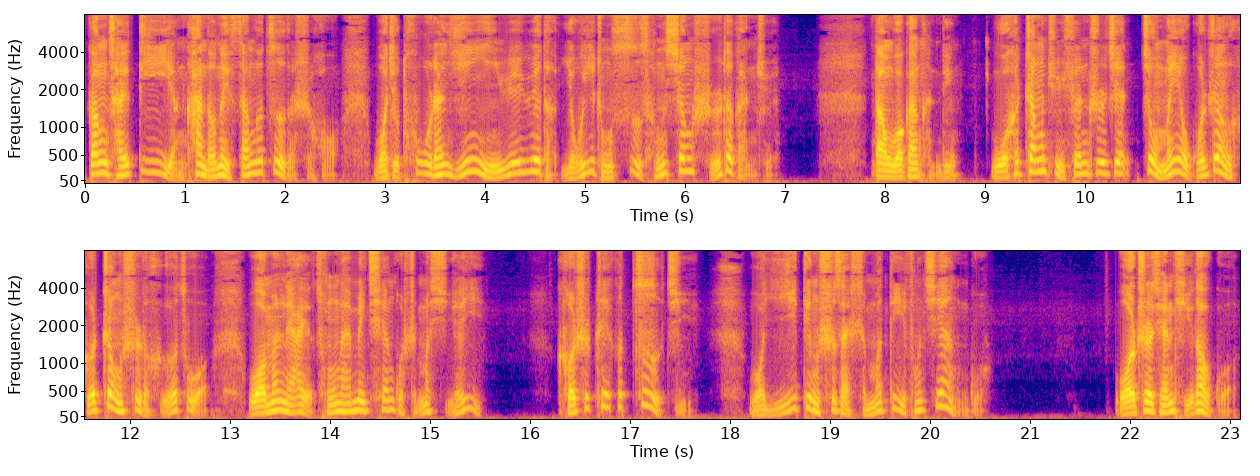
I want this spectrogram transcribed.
刚才第一眼看到那三个字的时候，我就突然隐隐约约的有一种似曾相识的感觉。但我敢肯定，我和张俊轩之间就没有过任何正式的合作，我们俩也从来没签过什么协议。可是这个字迹，我一定是在什么地方见过。我之前提到过，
